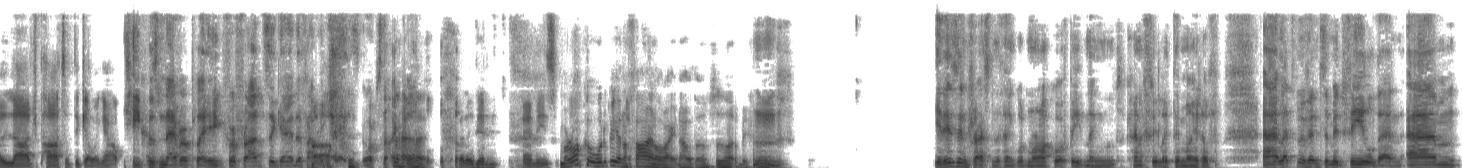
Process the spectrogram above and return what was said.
a large part of the going out. He was never playing for France again if Harry Oh. Kane scores that goal. but they didn't, and he's Morocco would be in a final right now though, so that'd be fun. Hmm. It is interesting to think would Morocco have beaten England. I kind of feel like they might have. Uh, let's move into midfield then. Um,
